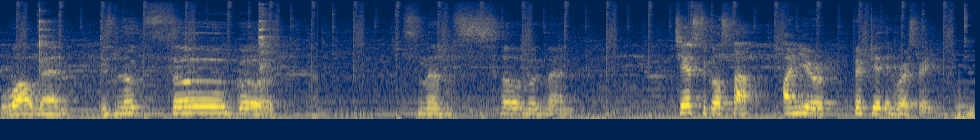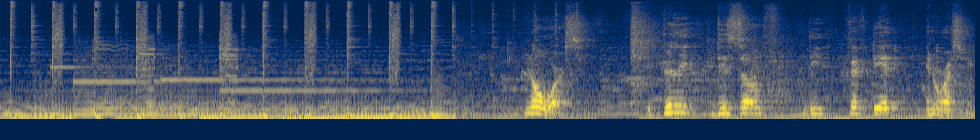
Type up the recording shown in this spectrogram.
Wow, man, it looks so good. Smells so good, man. cheers to Costa on your 50th anniversary. No worse. It really deserves the 50th anniversary.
